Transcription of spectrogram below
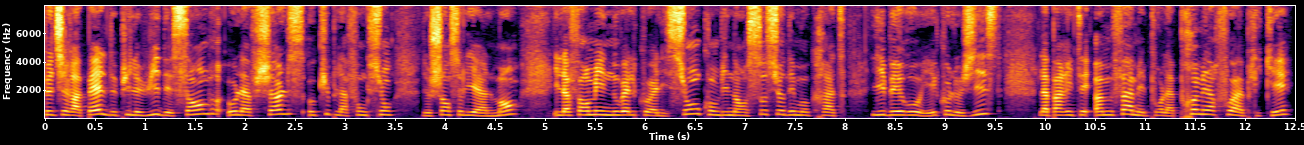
Petit rappel, depuis le 8 décembre, Olaf Scholz occupe la fonction de chancelier allemand. Il a formé une nouvelle coalition combinant sociodémocrates, libéraux et écologistes. La parité homme-femme est pour la première fois appliquée.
